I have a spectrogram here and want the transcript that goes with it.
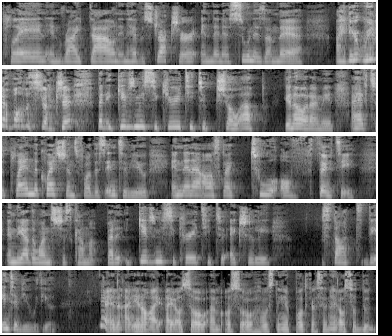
plan and write down and have a structure. And then as soon as I'm there, I get rid of all the structure, but it gives me security to show up. You know what I mean? I have to plan the questions for this interview and then I ask like two of 30 and the other ones just come up. But it gives me security to actually start the interview with you. Yeah, and I, you know, I, I also I'm also hosting a podcast, and I also do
